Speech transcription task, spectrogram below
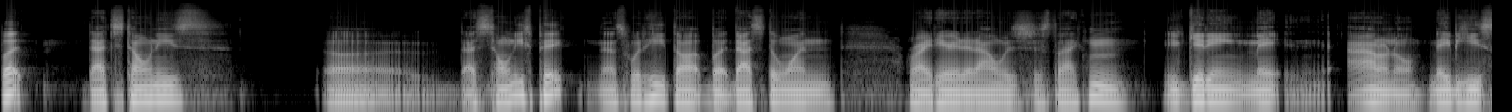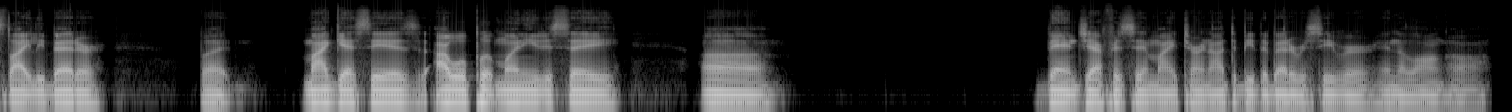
But that's Tony's. Uh, that's Tony's pick. That's what he thought. But that's the one right here that I was just like, hmm. You're getting, may, I don't know. Maybe he's slightly better, but my guess is I will put money to say uh, Van Jefferson might turn out to be the better receiver in the long haul.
